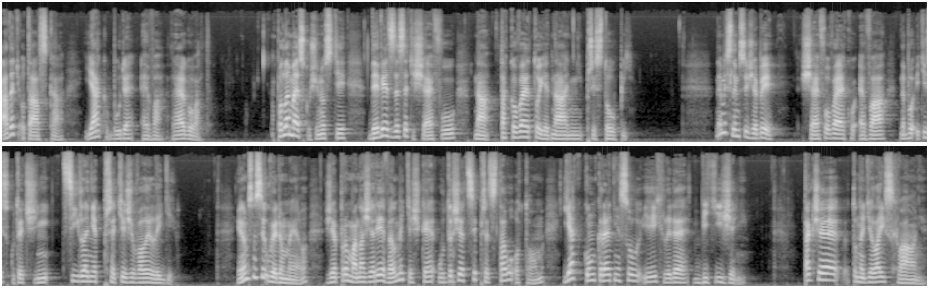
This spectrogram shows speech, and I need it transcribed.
A teď otázka, jak bude Eva reagovat. Podle mé zkušenosti 9 z 10 šéfů na takovéto jednání přistoupí. Nemyslím si, že by šéfové jako Eva nebo i ti skuteční cíleně přetěžovali lidi. Jenom jsem si uvědomil, že pro manažery je velmi těžké udržet si představu o tom, jak konkrétně jsou jejich lidé vytíženi. Takže to nedělají schválně.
